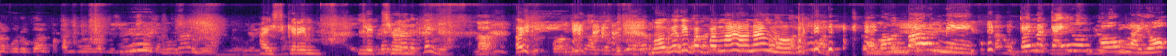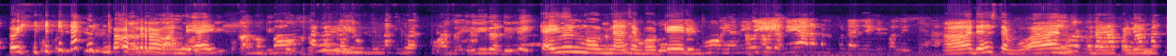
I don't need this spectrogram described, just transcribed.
na puro kan, pakampo na lang sa gusto niya. Ice cream, lechon. Na. Ay, mo gudi pagpamahaw na mo. Ibang baon mi. Kaya nakaingon ko ang layo. Uy, raman di ay. Kano dito sa layo. Ginaingat ko ang dili. Kaingon mo og nasa bukid. Oh, yan yun. Ah, das tabuan. Ingat ko na Una nga akong anak palingki.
